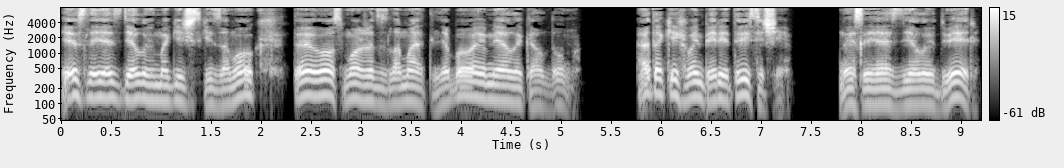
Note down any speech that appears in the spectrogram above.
если я сделаю магический замок, то его сможет взломать любой умелый колдун. А таких в Империи тысячи. Но если я сделаю дверь,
